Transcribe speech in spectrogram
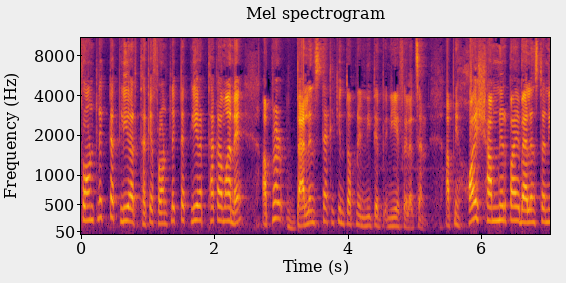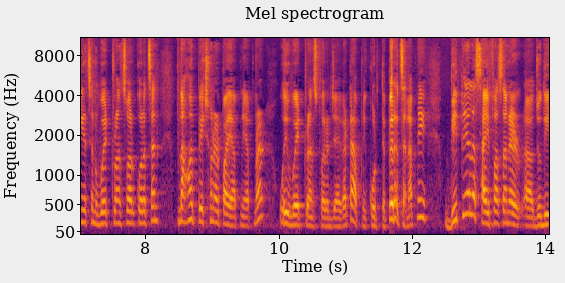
ফ্রন্ট লেগটা ক্লিয়ার থাকে ফ্রন্ট লেগটা ক্লিয়ার থাকা মানে আপনার ব্যালেন্সটাকে কিন্তু আপনি নিতে, নিয়ে ফেলেছেন। আপনি হয় সামনের পায়ে ব্যালেন্সটা নিয়েছেন ওয়েট ট্রান্সফার করেছেন, না হয় পেছনের পায়ে আপনি আপনার ওই ওয়েট ট্রান্সফারের জায়গাটা আপনি করতে পেরেছেন। আপনি বিপিএল সাইফ হাসানের যদি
